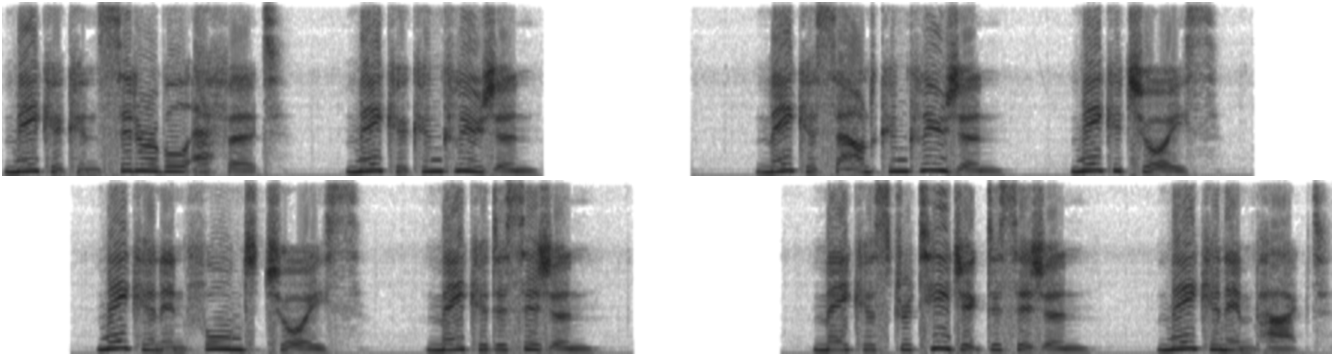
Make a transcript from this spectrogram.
Make a considerable effort. Make a conclusion. Make a sound conclusion. Make a choice. Make an informed choice. Make a decision. Make a strategic decision. Make an impact.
